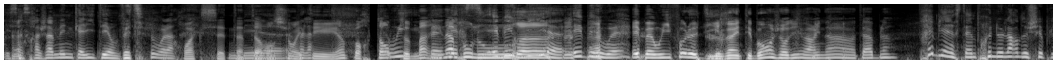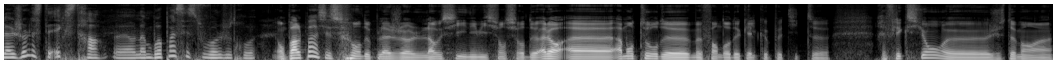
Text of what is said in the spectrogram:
Et ça sera jamais une qualité en fait. voilà. Je crois que cette Mais, euh, intervention voilà. était importante. Oui, ben, Marina merci. Bounour. Eh ben oui, euh, eh ben ouais. Eh ben oui, il faut le Le dire. vin était bon aujourd'hui, Marina, à table? Très bien, c'était un prunelard de chez Plajol, c'était extra. Euh, on n'en boit pas assez souvent, je trouve. On parle pas assez souvent de Plajol. Là aussi, une émission sur deux. Alors, euh, à mon tour de me fendre de quelques petites euh, réflexions, justement,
